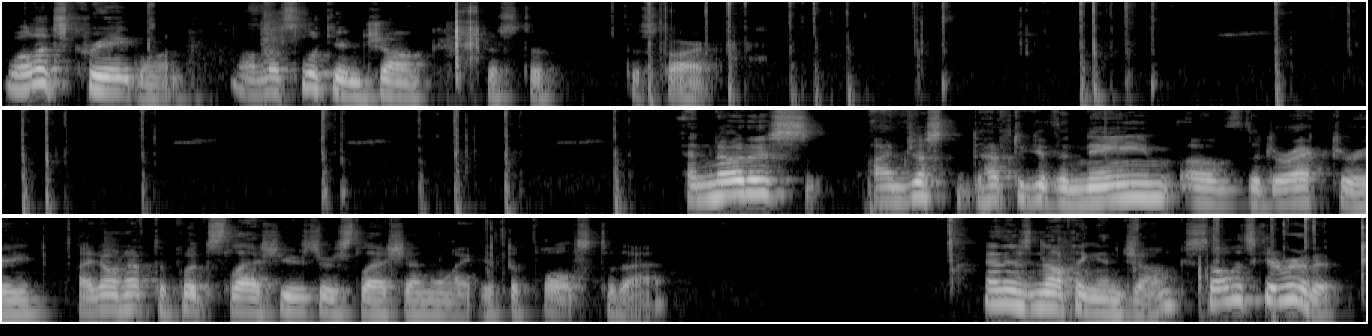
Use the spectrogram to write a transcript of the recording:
well, let's create one. Uh, let's look in junk just to, to start. And notice I just have to give the name of the directory. I don't have to put slash user slash ny. It defaults to that. And there's nothing in junk, so let's get rid of it.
